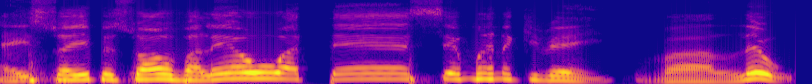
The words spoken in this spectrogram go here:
É isso aí, pessoal. Valeu, até semana que vem. Valeu!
